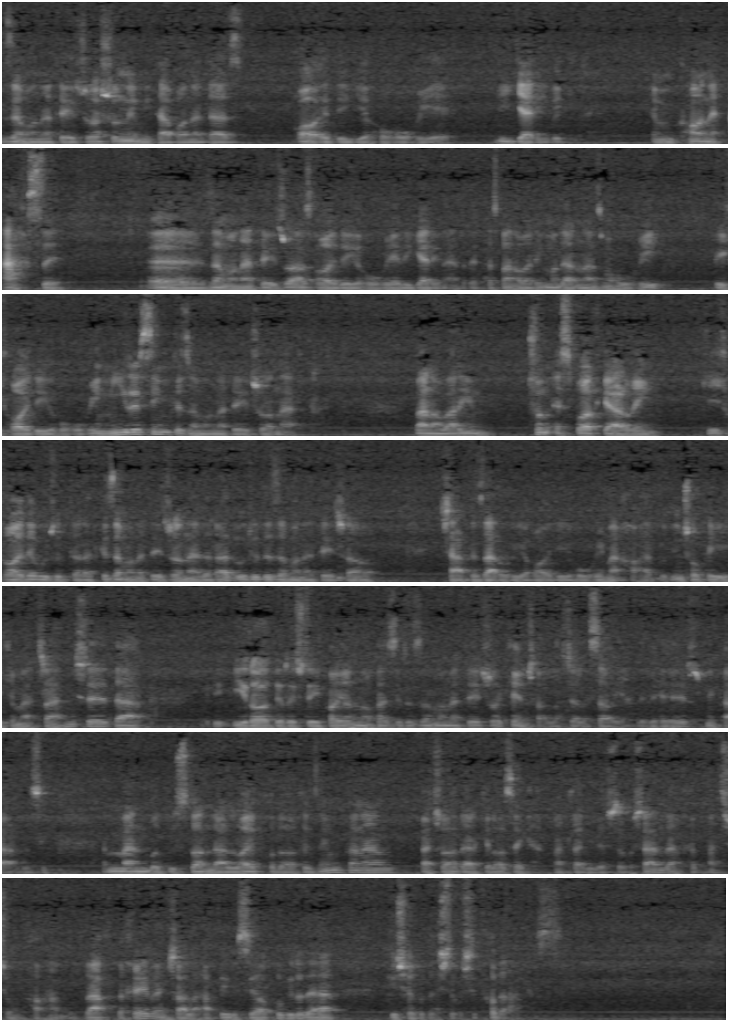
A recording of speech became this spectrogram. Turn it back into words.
زمانت اجراش رو نمی‌تواند از قاعده حقوقی دیگری بگیره امکان اخص زمانت اجرا از قاعده حقوقی دیگری نداره. پس بنابراین ما در نظم حقوقی به یک قاعده حقوقی می‌رسیم که زمانت اجرا نداره. بنابراین چون اثبات کردیم که یک قاعده وجود دارد که ضمانت اجرا ندارد وجود ضمانت اجرا شرط ضروری قاعده حقوقی نخواهد بود. این شبهه که مطرح میشه در ایراد رشته پایان ناپذیر ضمانت اجرا که انشاءالله جلسه آینده بهش می‌پردازیم. من با دوستان در live خداحافظی می‌کنم. بچه ها در کلاس اگر مطلبی داشته باشن در خدمتشون خواهم بود. وقت بخیر. و انشاءالله هفته بسیار خوبی رو در پیش رو داشته باشید. خدا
